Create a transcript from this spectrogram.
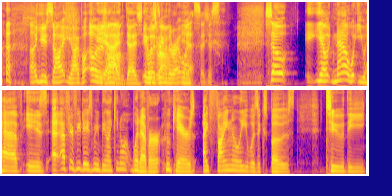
uh, you saw it, you eyeball. Oh, it was yeah, wrong. I- I- it, It was wasn't even wrong. the right one. Yes, I just So, you know, now what you have is after a few days of me being like, you know what, whatever, who cares? I finally was exposed to the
